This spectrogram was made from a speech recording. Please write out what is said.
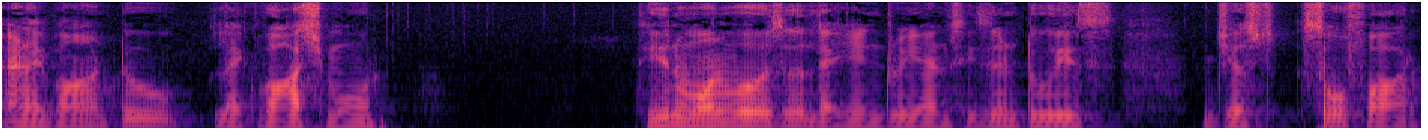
And I want to like watch more. Season one was a legendary, and season two is just so far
